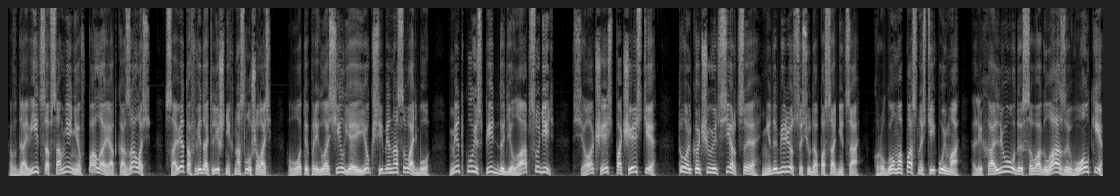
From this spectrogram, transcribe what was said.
Вдовица в сомнение впала и отказалась. Советов, видать, лишних наслушалась. Вот и пригласил я ее к себе на свадьбу. Метку испить да дела обсудить. Все честь по чести. Только чует сердце, не доберется сюда посадница. Кругом опасностей уйма. Лихолюды, совоглазы, волки.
